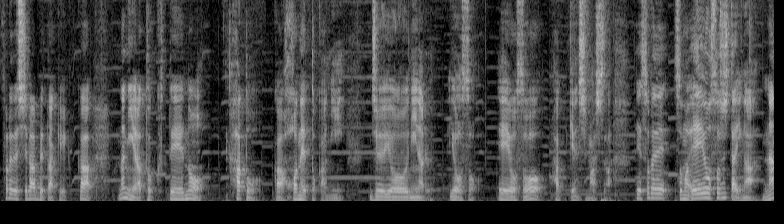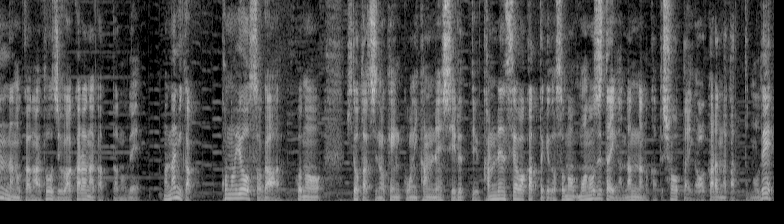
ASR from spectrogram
それで調べた結果、何やら特定の歯とか骨とかに重要になる要素栄養素を発見しました。で、それ、その栄養素自体が何なのかが当時わからなかったので、まあ、何かこの要素がこの人たちの健康に関連しているっていう関連性は分かったけど、そのもの自体が何なのかって正体が分からなかったので、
